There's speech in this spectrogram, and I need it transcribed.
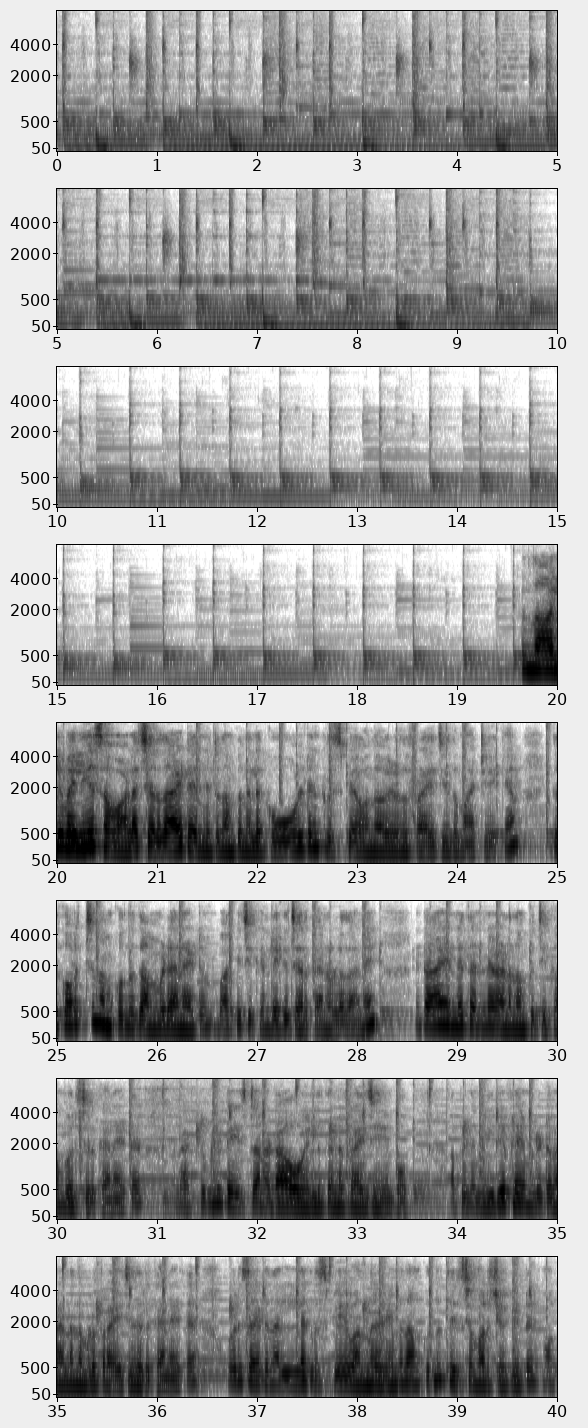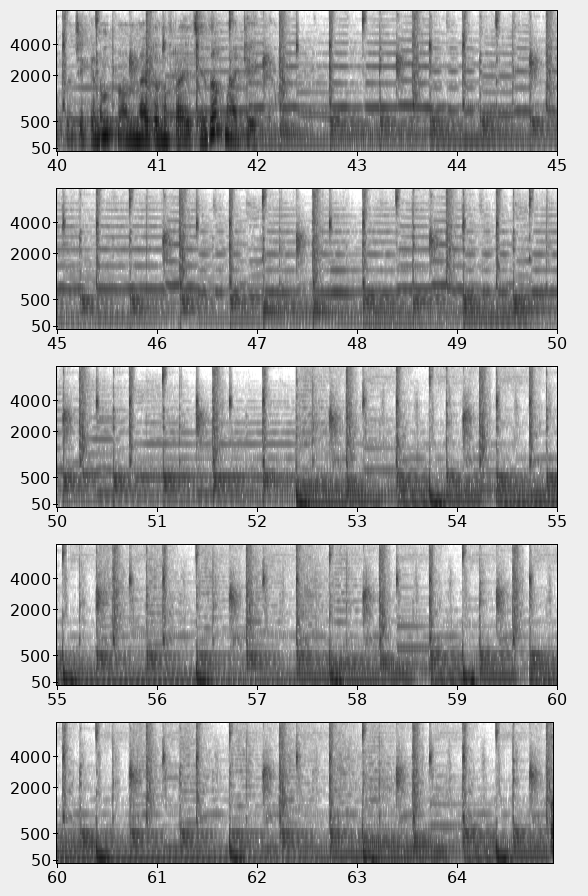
നാല് വലിയ സവാള ചെറുതായിട്ട് അരിഞ്ഞിട്ട് നമുക്ക് നല്ല ഗോൾഡൻ ക്രിസ്പി ആവുന്നവരെ ഒന്ന് ഫ്രൈ ചെയ്ത് മാറ്റി വയ്ക്കാം ഇത് കുറച്ച് നമുക്കൊന്ന് ദമ്മിടാനായിട്ടും ബാക്കി ചിക്കനിലേക്ക് ചേർക്കാനുള്ളതാണ്. എന്നിട്ട് ആ എണ്ണ തന്നെ വേണം നമുക്ക് ചിക്കൻ പൊരിച്ചെടുക്കാനായിട്ട്. നല്ല അടിപൊളി ടേസ്റ്റാണ് കേട്ടോ ആ ഓയിലിൽ തന്നെ ഫ്രൈ ചെയ്യുമ്പോൾ. അപ്പോൾ ഇന്ന് മീഡിയം ഫ്ലെയിമിലിട്ട് വേണം നമ്മൾ ഫ്രൈ ചെയ്തെടുക്കാനായിട്ട്. ഒരു സൈഡ് നല്ല ക്രിസ്പിയായി വന്നു കഴിയുമ്പോൾ നമുക്കൊന്ന് തിരിച്ചു മറിച്ച് നോക്കിയിട്ട് മൊത്തം ചിക്കനും നന്നായിട്ടൊന്ന് ഫ്രൈ ചെയ്ത് മാറ്റി വയ്ക്കാം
